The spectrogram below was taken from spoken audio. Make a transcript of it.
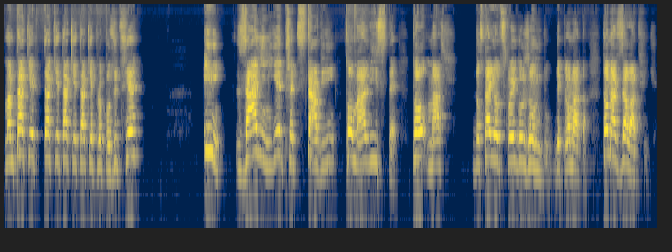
Mam takie, takie, takie, takie propozycje i zanim je przedstawi, to ma listę. To masz, dostaje od swojego rządu, dyplomata. To masz załatwić.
